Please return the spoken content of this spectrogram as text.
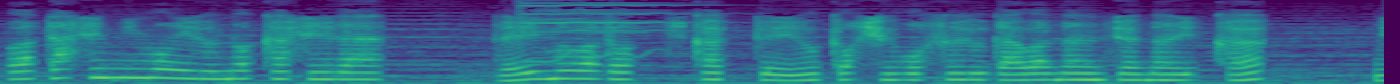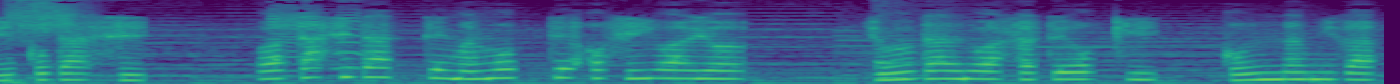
私にもいるのかしら。霊夢はどっちかっていうと守護する側なんじゃないか？巫女だし。私だって守ってほしいわよ。冗談はさておき、こんなにがっ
